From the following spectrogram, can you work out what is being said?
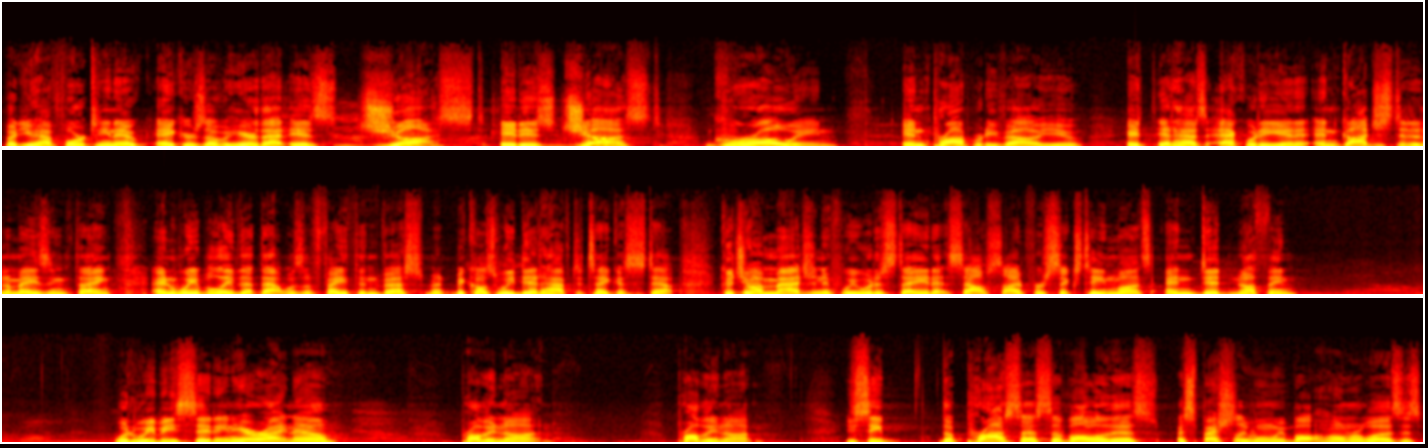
but you have 14 acres over here that is just, it is just growing in property value. It, it, has equity in it, and God just did an amazing thing. And we believe that that was a faith investment because we did have to take a step. Could you imagine if we would have stayed at Southside for 16 months and did nothing? Would we be sitting here right now? Probably not. Probably not. You see, the process of all of this, especially when we bought Homer, was is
